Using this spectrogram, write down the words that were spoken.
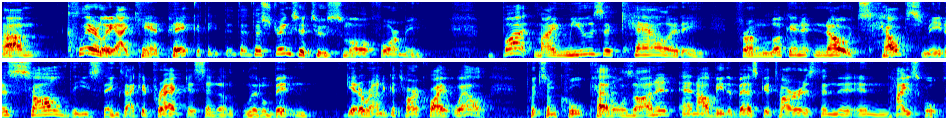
Um, clearly, I can't pick. The, the, the, strings are too small for me. But my musicality from looking at notes helps me to solve these things. I could practice in a little bit and get around a guitar quite well. Put some cool pedals on it, and I'll be the best guitarist in the in high school.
